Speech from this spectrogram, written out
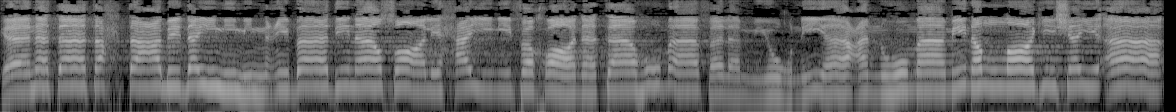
كانتا تحت عبدين من عبادنا صالحين فخانتاهما فلم يغنيا عنهما من الله شيئا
